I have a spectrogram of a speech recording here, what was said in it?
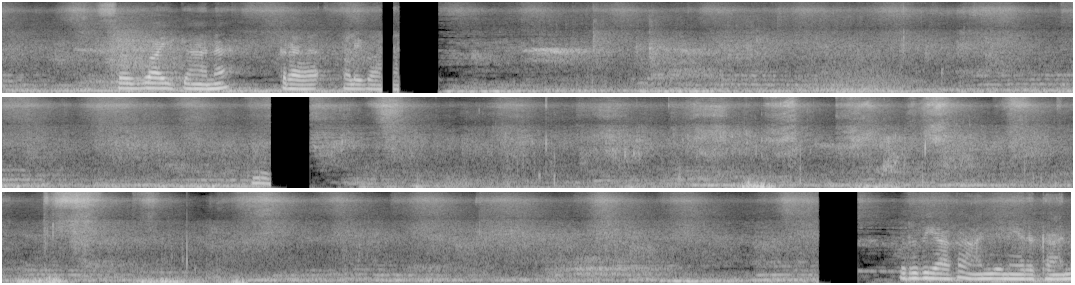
செவ்வாய்க்கான கிரக வழிபாடு. இறுதியாக ஆஞ்சநேயருக்கான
